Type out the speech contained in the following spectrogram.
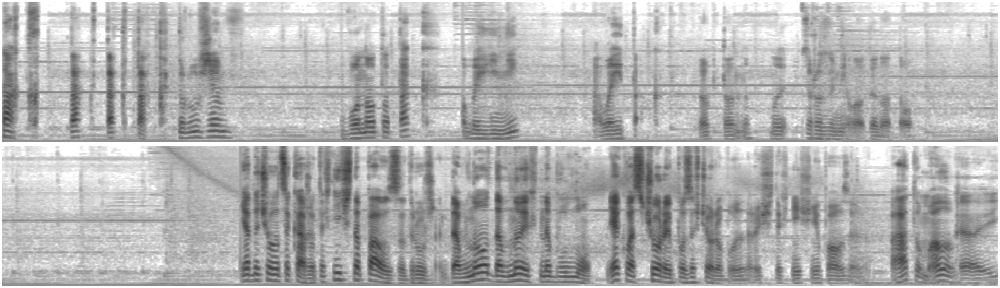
так, так, так, так. Друже. Воно то так, але і ні. Але і так. Тобто, ну, ми зрозуміли один одного. Я до чого це кажу? Технічна пауза, друже. Давно, давно їх не було. Як у вас вчора і позавчора були, до речі, технічні паузи? Багато, мало? Е,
